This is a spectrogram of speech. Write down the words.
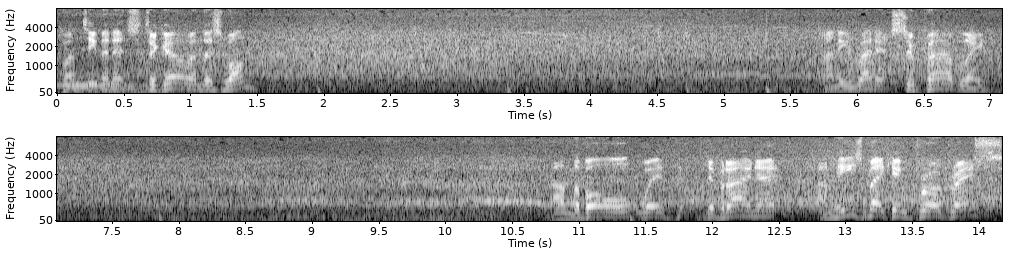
20 minutes to go in this one. And he read it superbly. And the ball with De Bruyne, and he's making progress.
